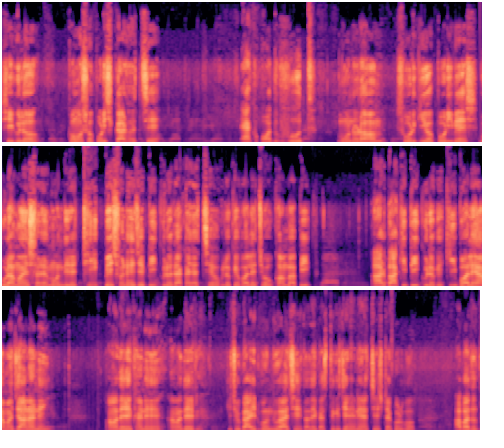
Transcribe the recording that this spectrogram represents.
সেগুলো ক্রমশ পরিষ্কার হচ্ছে। এক অদ্ভুত, মনোরম, স্বর্গীয় পরিবেশ। বুড়া মহেশ্বরের মন্দিরের ঠিক পেছনে যে পিকগুলো দেখা যাচ্ছে, ওগুলোকে বলে চৌখাম্বা পিক। আর বাকি পিকগুলোকে কি বলে আমার জানা নেই। আমাদের এখানে আমাদের কিছু গাইড বন্ধু আছে, তাদের কাছ থেকে জেনে নেওয়ার চেষ্টা করব। আপাতত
